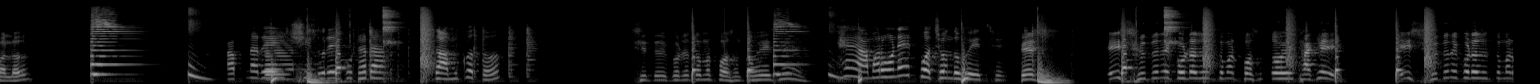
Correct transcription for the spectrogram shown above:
বলো। আপনার এই সিঁদুরের কোঠাটা দাম কত? সিঁদুরের কোঠা তোমার পছন্দ হয়েছে। হ্যাঁ আমার অনেক পছন্দ হয়েছে। বেশ এই সিঁদুরের কোটা যদি তোমার পছন্দ হয়ে থাকে এই সিঁদুরের কোটা যদি তোমার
